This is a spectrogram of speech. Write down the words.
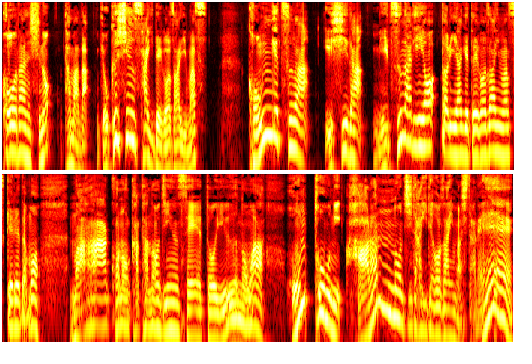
講談師の玉田玉秀祭でございます。今月は石田三成を取り上げてございますけれども、まあ、この方の人生というのは、本当に波乱の時代でございましたね。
